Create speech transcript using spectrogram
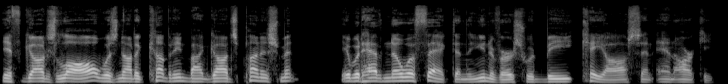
If God's law was not accompanied by God's punishment, it would have no effect and the universe would be chaos and anarchy.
